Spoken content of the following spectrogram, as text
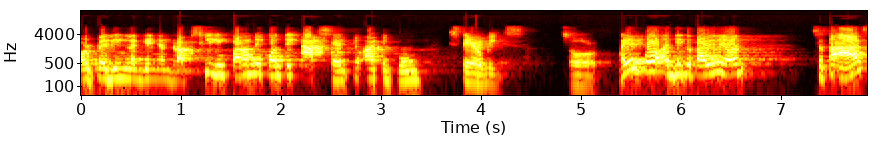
Or pwedeng lagyan ng drop ceiling para may konting accent yung ating pong stairways. So, ngayon po, andito tayo ngayon. sa taas,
